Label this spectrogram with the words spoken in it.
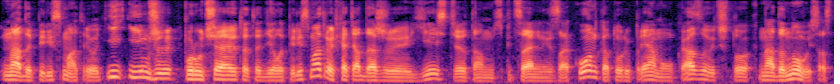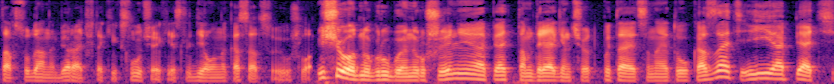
надо пересматривать. И им же поручают это дело пересматривать, хотя даже есть э, там специальный закон, который прямо указывает, что надо новый состав суда набирать в таких случаях, если дело на кассацию ушло. Еще одно грубое нарушение, опять там Дрягин что-то пытается на это указать, и опять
